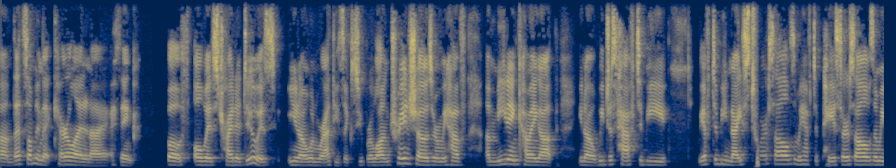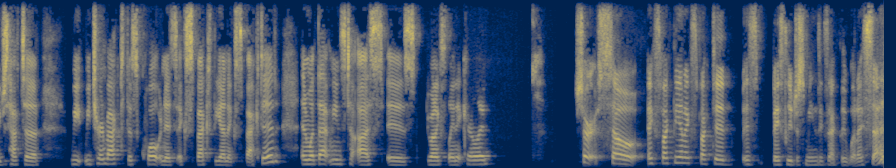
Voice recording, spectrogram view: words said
Um, that's something that caroline and i i think both always try to do is you know when we're at these like super long trade shows or when we have a meeting coming up you know we just have to be we have to be nice to ourselves and we have to pace ourselves and we just have to we, we turn back to this quote and it's expect the unexpected. And what that means to us is do you want to explain it, Caroline? Sure. So expect the unexpected is basically just means exactly what I said.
